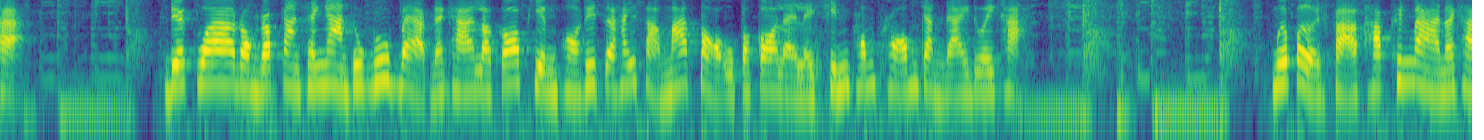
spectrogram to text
ค่ะ เรียกว่ารองรับการใช้งานทุกรูปแบบนะคะ แล้วก็เพียงพอที่จะให้สามารถต่ออุปกรณ์หลาย ๆ ชิ้นพร้อม ๆ กันได้ด้วยค่ะเมื่อเปิดฝาพับขึ้นมานะคะ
